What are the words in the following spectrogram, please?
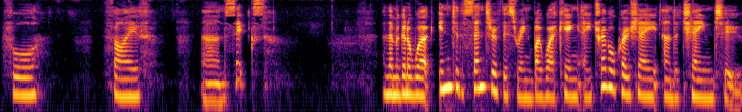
four, five and six. And then we're going to work into the center of this ring by working a treble crochet and a chain two.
